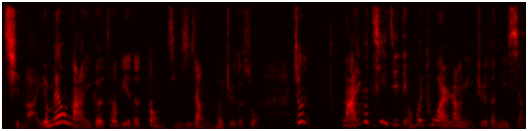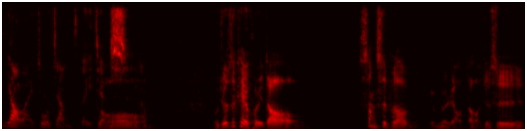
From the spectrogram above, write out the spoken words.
起来，有没有哪一个特别的动机是让你会觉得说，就哪一个契机点会突然让你觉得你想要来做这样子的一件事呢？哦，我觉得是可以回到上次不知道有没有聊到，就是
